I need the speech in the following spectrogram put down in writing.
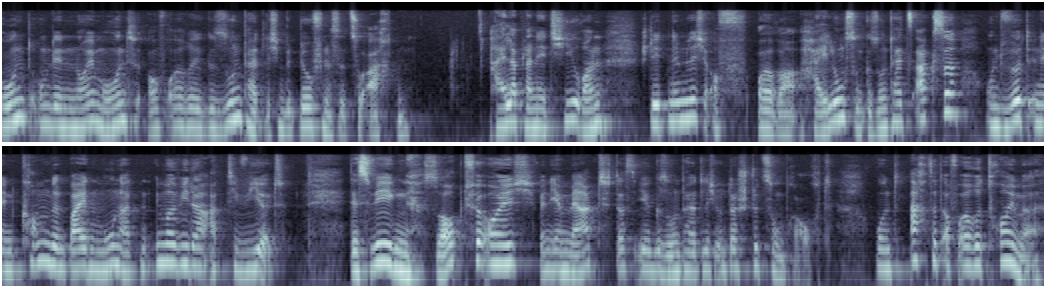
rund um den Neumond auf eure gesundheitlichen Bedürfnisse zu achten. Heiler Planet Chiron steht nämlich auf eurer Heilungs- und Gesundheitsachse und wird in den kommenden beiden Monaten immer wieder aktiviert. Deswegen sorgt für euch, wenn ihr merkt, dass ihr gesundheitlich Unterstützung braucht. Und achtet auf eure Träume.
